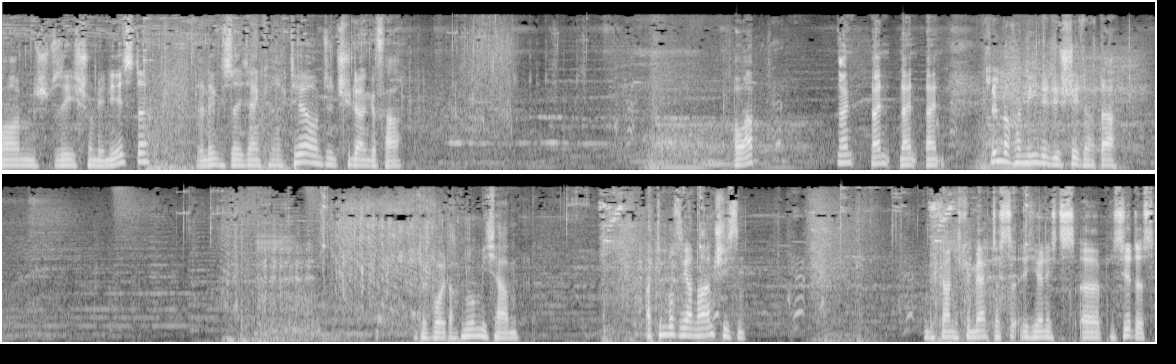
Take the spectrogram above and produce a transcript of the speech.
Vorne sehe ich schon die nächste. Da links sehe ich einen Charakter und den Schüler in Gefahr. Hau ab. Nein, nein, nein, nein. Nimm doch Hermine, die steht doch da. Der wollte doch nur mich haben. Ach, den muss ich auch noch anschießen. Habe ich gar nicht gemerkt, dass hier nichts äh, passiert ist.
